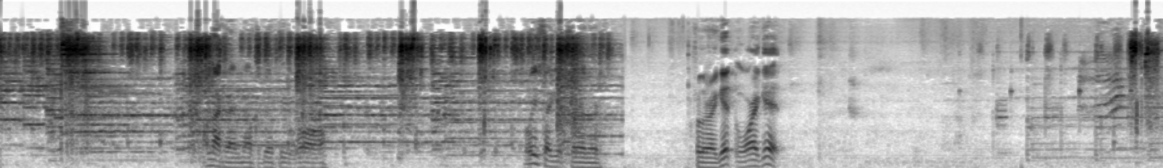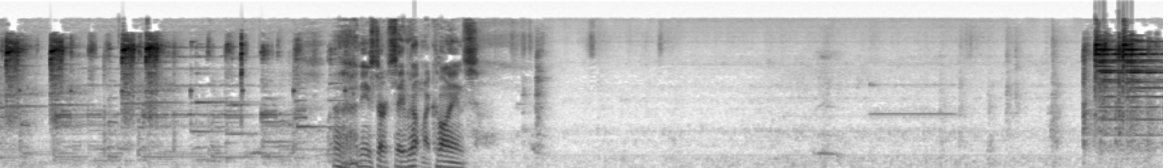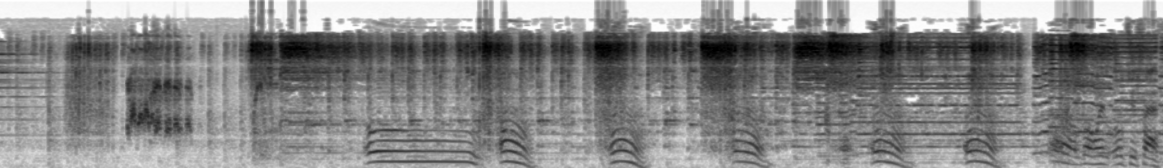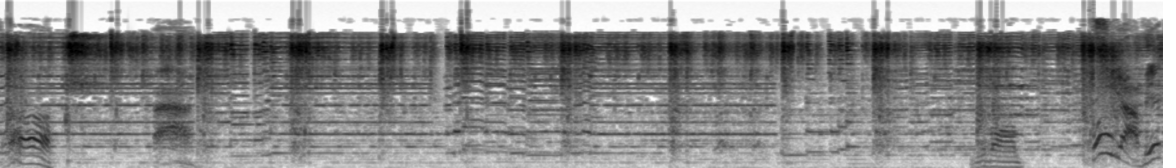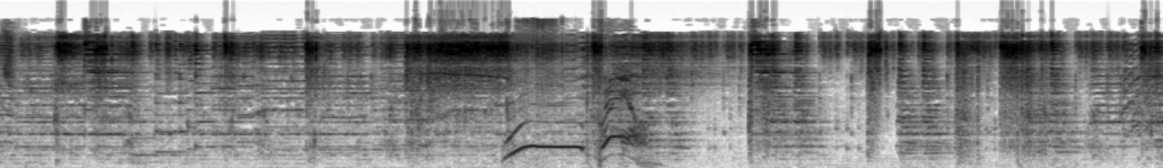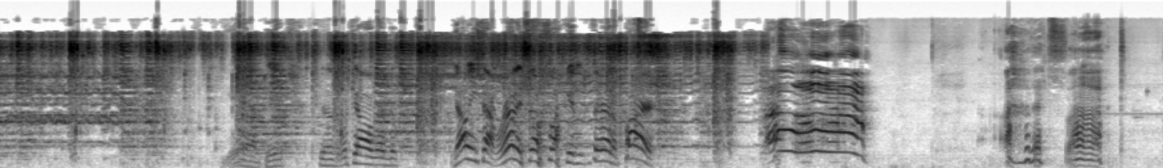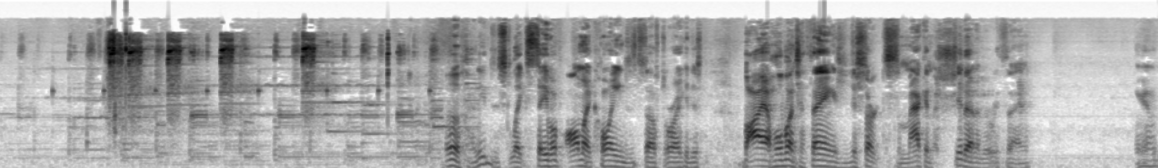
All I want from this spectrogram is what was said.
I'm not gonna have enough to go through the wall. At least I get further. The further I get, the more I get. I need to start saving up my coins. Cause what y'all gonna do? Y'all need to stop running so fucking tearing apart. Ah! Ah, that sucked. Ugh, I need to just, like save up all my coins and stuff to where I can just buy a whole bunch of things and just start smacking the shit out of everything. Yeah,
